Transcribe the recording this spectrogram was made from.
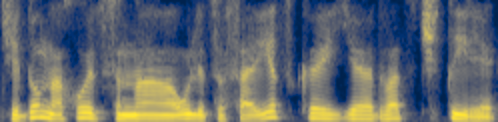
чей дом находится на улице Советской, 24.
